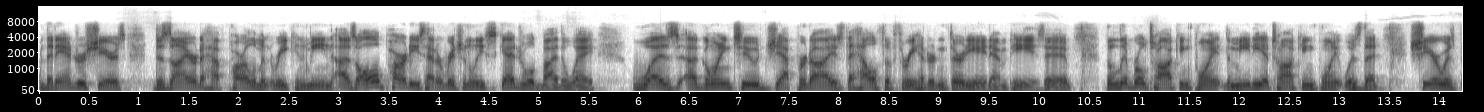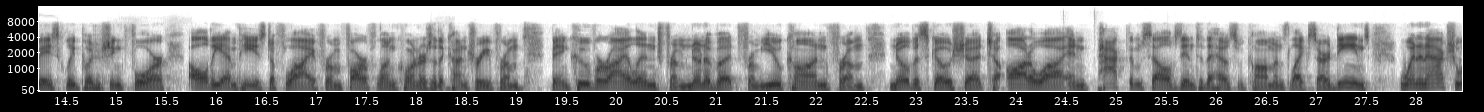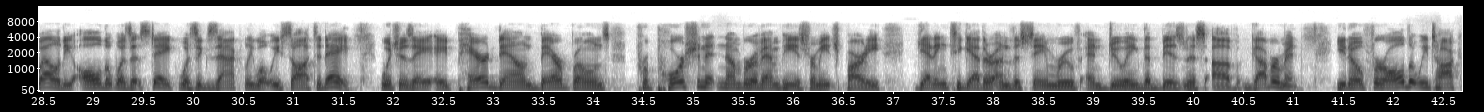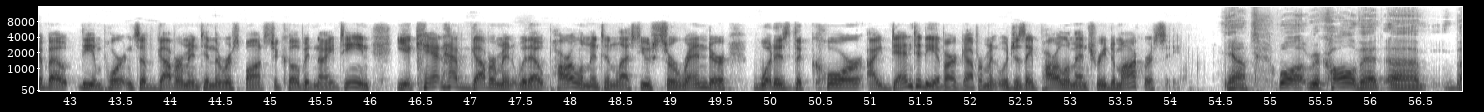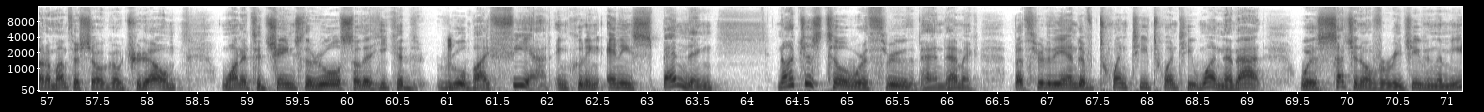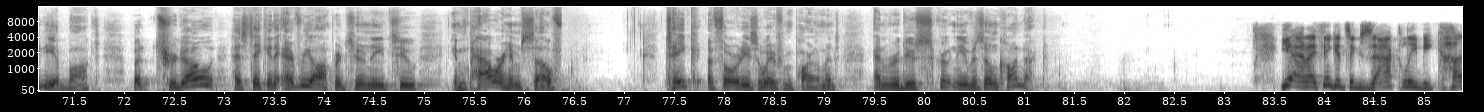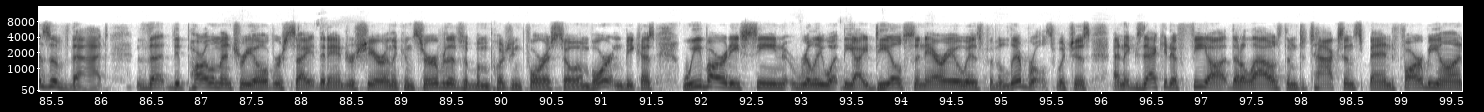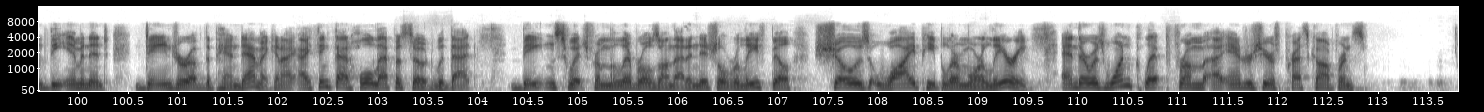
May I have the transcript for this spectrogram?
that Andrew Scheer's desire to have Parliament reconvene, as all parties had originally scheduled, by the way, was uh, going to jeopardize the health of 338 MPs. Uh, the liberal talking point, the media talking point was that Scheer was basically pushing for all the MPs to fly from far flung corners of the country, from Vancouver Island, from Nunavut, from Yukon, from Nova Scotia to Ottawa, and pack themselves into the House of Commons like sardines, when in actuality, all that was at stake was exactly what we saw today, which is a, a pared down, bare bones, proportionate number of MPs MPs from each party getting together under the same roof and doing the business of government. You know, for all that we talk about the importance of government in the response to COVID 19, you can't have government without parliament unless you surrender what is the core identity of our government, which is a parliamentary democracy. Yeah. Well, recall that uh, about a month or so ago, Trudeau wanted to change the rules so that he could rule by fiat, including any spending not just till we're through the pandemic, but through to the end of 2021. Now, that was such an overreach, even the media balked. But Trudeau has taken every opportunity to empower himself, take authorities away from Parliament, and reduce scrutiny of his own conduct. Yeah, and I think it's exactly because of that that the parliamentary oversight that Andrew Scheer and the Conservatives have been pushing for is so important because we've already seen really what the ideal scenario is for the Liberals, which is an executive fiat that allows them to tax and spend far beyond the imminent danger of the pandemic. And I, I think that whole episode with that bait and switch from the Liberals on that initial relief bill shows why people are more leery. And there was one clip from uh, Andrew Scheer's press conference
